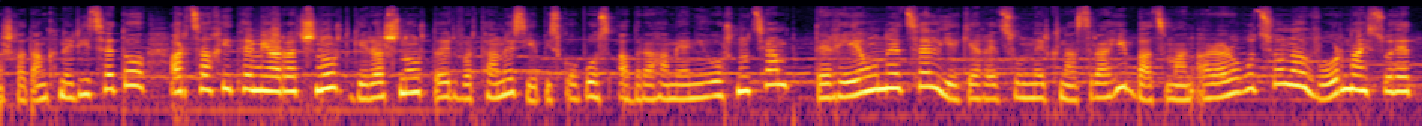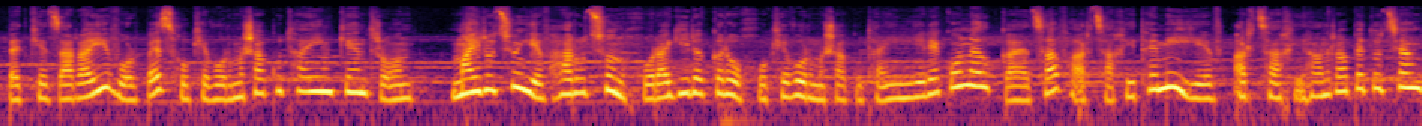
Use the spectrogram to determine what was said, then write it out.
աշխատանքներից հետո Արցախի թեմի առաջնորդ Գերաշնորհ Տեր Վրթանես եպիսկոպոս Աբրահամյանի օրհնությամբ տեղի է ունեցել եկեղեցու ներքնասրահի բացման արարողությունը, որն այսուհետ պետք է ծառայի որպես հոգևոր մշակութային կենտրոն։ Մայրություն եւ հարություն խորագիրը կրող հոգեվոր մշակութային երեկոն էլ կայացավ Արցախի թեմի եւ Արցախի հանրապետության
